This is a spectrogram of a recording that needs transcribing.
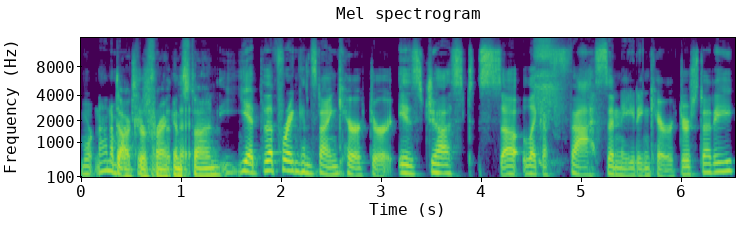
more, not a Dr. but the- Frankenstein? yeah, the Frankenstein character is just so like a fascinating character study,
